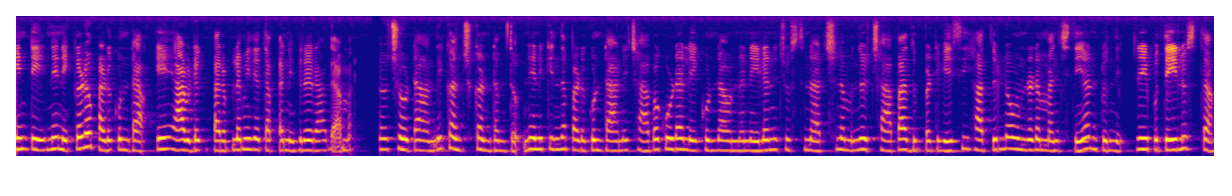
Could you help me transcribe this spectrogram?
ఏంటి? నేను ఎక్కడో పడుకుంటా. ఏ ఆవిడకు పరుపుల మీద తప్ప నిద్ర రాదా మరి? చోట అంది కంచు కంఠంతో నేను కింద పడుకుంటా అని చాప కూడా లేకుండా ఉన్న నేలని చూస్తున్న అర్చన ముందు చాప దుప్పటి వేసి హద్దుల్లో ఉండడం మంచిది అంటుంది. రేపు తేలుస్తా.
